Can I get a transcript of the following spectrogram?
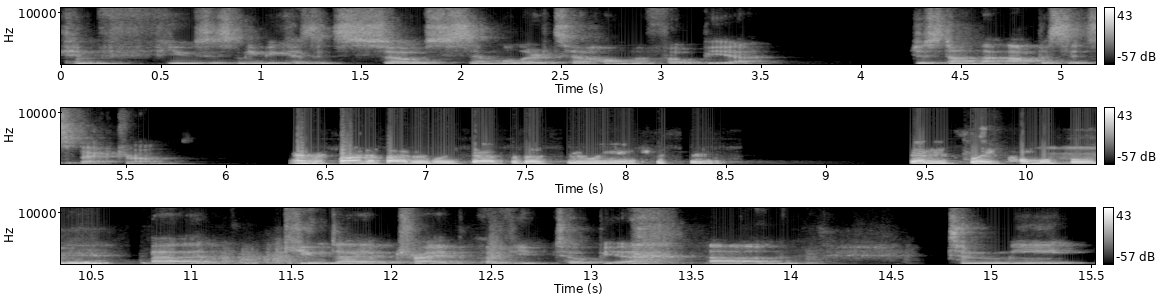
confuses me because it's so similar to homophobia, just on the opposite spectrum. I never thought about it like that, but that's really interesting. That it's like homophobia. Mm, uh, Q diatribe of utopia. Um, to me,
